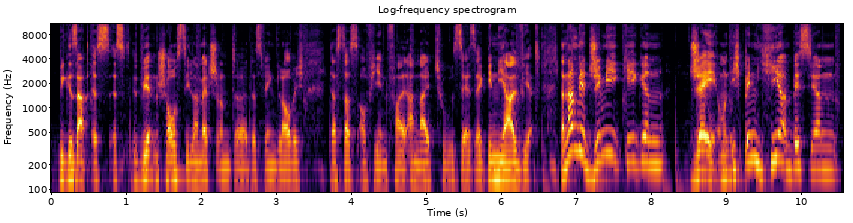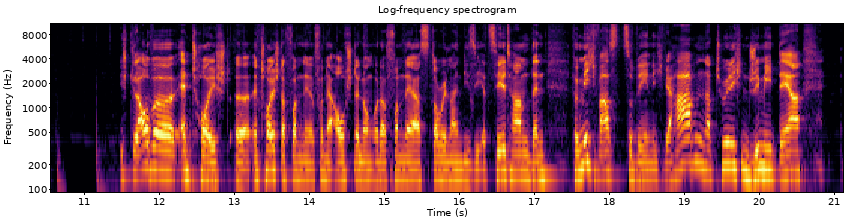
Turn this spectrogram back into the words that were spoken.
wie gesagt, es, es wird ein Showstealer-Match und äh, deswegen glaube ich, dass das auf jeden Fall an Night 2 sehr, sehr genial wird. Dann haben wir Jimmy gegen Jay und ich bin hier ein bisschen, ich glaube, enttäuscht, äh, enttäuscht davon der, von der Aufstellung oder von der Storyline, die sie erzählt haben, denn für mich war es zu wenig. Wir haben natürlich einen Jimmy, der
